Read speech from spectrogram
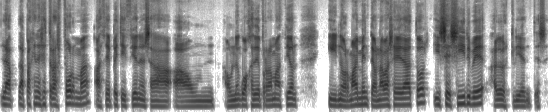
la, página se transforma, hace peticiones a, un, lenguaje de programación y normalmente a una base de datos y se sirve a los clientes.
